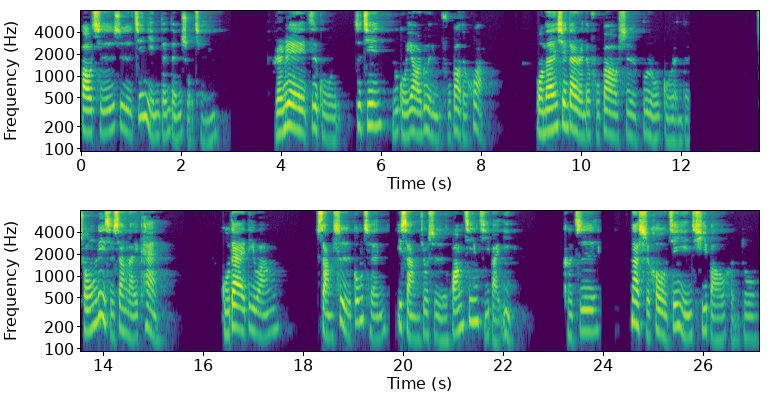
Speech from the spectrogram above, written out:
宝池是金银等等所成。人类自古至今，如果要论福报的话，我们现代人的福报是不如古人的。从历史上来看，古代帝王赏赐功臣，一赏就是黄金几百亿，可知那时候金银七宝很多，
